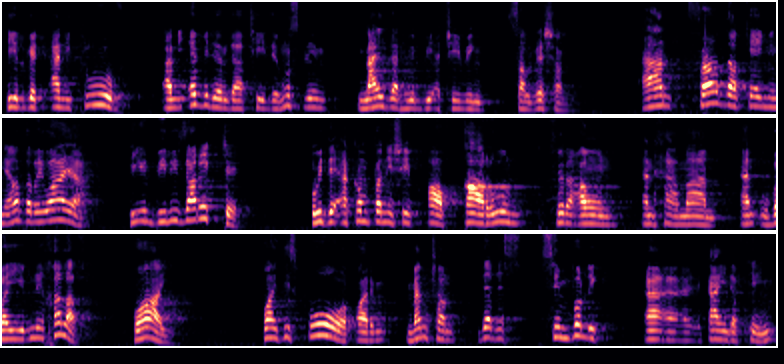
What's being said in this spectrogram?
he'll get any proof, any evidence that he is a Muslim, neither he will be achieving salvation. And further came in another riwayah, he will be resurrected with the accompanyship of Qarun, Fir'aun, and Haman, and Ubay ibn Khalaf. Why? Why these four are mentioned? That is symbolic uh, uh, kind of thing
